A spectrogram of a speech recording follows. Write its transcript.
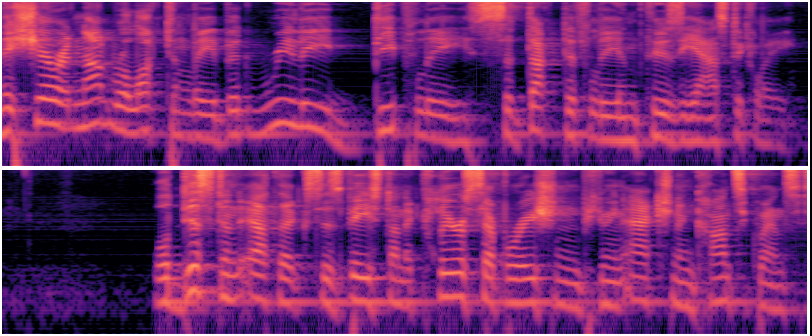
And they share it not reluctantly, but really deeply, seductively, enthusiastically. While distant ethics is based on a clear separation between action and consequence,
